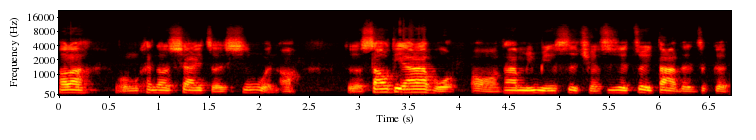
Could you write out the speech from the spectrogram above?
好了，我们看到下一则新闻啊，这个沙地阿拉伯哦，它明明是全世界最大的这个。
